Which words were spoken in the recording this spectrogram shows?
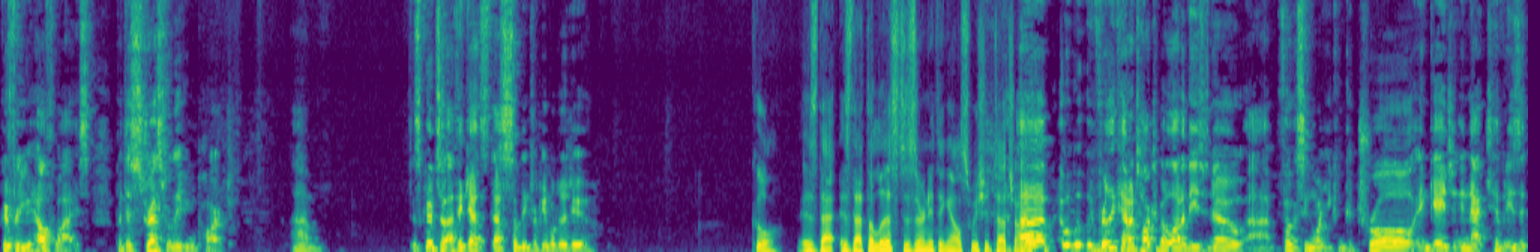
good for you health wise, but the stress relieving part um, is good. So I think that's that's something for people to do. Cool. Is that is that the list? Is there anything else we should touch on? Uh, we've really kind of talked about a lot of these. You know, uh, focusing on what you can control, engaging in activities that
